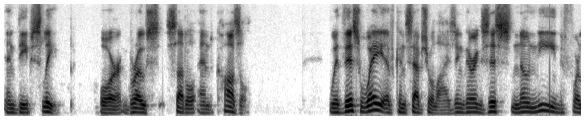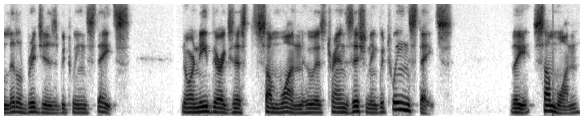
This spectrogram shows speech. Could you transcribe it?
and deep sleep, or gross, subtle, and causal. With this way of conceptualizing, there exists no need for little bridges between states, nor need there exist someone who is transitioning between states. The someone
